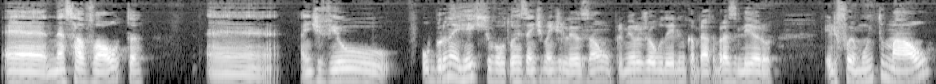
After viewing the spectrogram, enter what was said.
é, nessa volta é, a gente viu o Bruno Henrique, que voltou recentemente de lesão, o primeiro jogo dele no Campeonato Brasileiro, ele foi muito mal.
